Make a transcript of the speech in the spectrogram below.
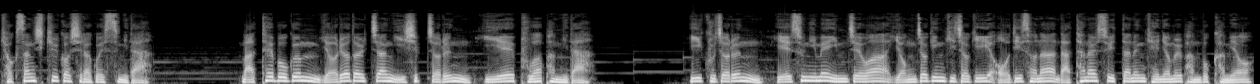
격상시킬 것이라고 했습니다. 마태복음 18장 20절은 이에 부합합니다. 이 구절은 예수님의 임재와 영적인 기적이 어디서나 나타날 수 있다는 개념을 반복하며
